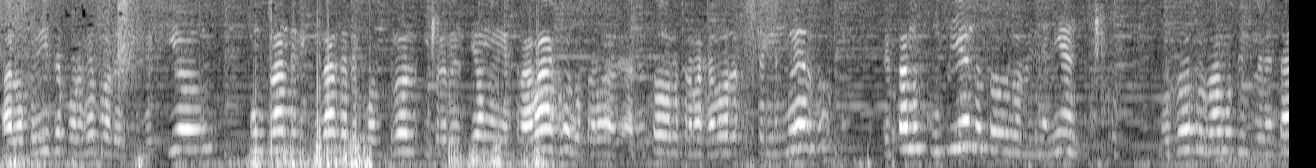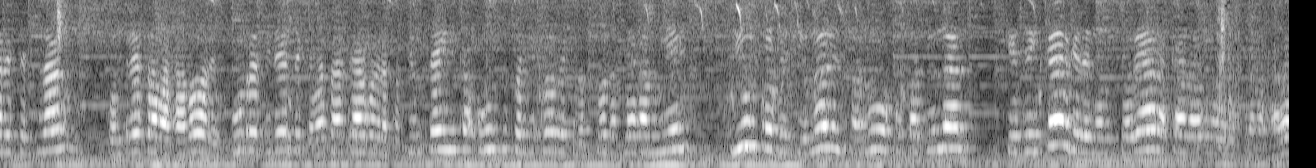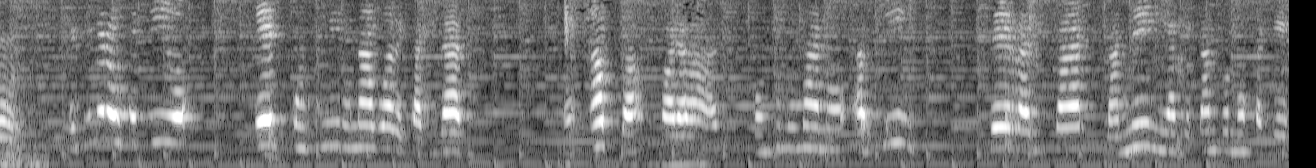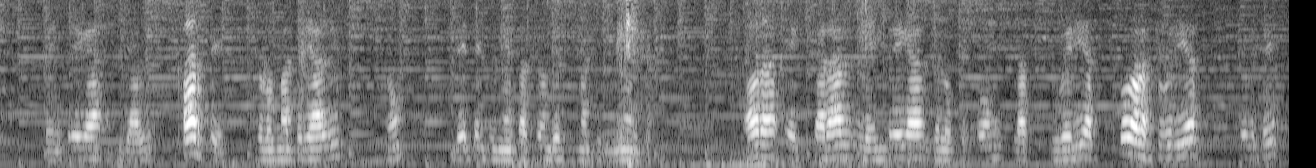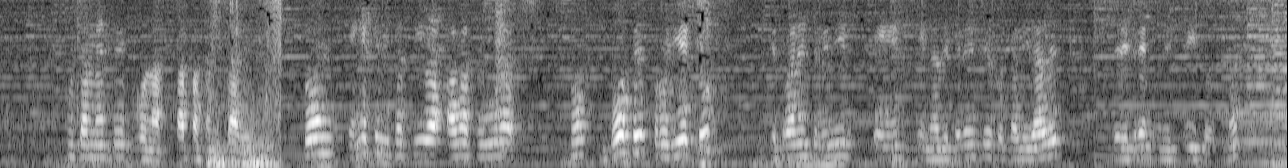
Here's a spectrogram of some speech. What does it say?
a lo que dice, por ejemplo, desinfección, un plan de vigilancia, de control y prevención en el trabajo, los de todos los trabajadores que estén inmersos. Estamos cumpliendo todos los lineamientos. Nosotros vamos a implementar este plan con tres trabajadores, un residente que va a estar a cargo de la cuestión técnica, un supervisor de que las cosas se hagan bien y un profesional en salud ocupacional que se encargue de monitorear a cada uno de los trabajadores. El primer objetivo es construir un agua de calidad, eh, apta para el consumo humano, a fin de erradicar la anemia que tanto nos aqueja. Se entrega ya parte de los materiales ¿no? de esta implementación de estos mantenimientos. Ahora estará la entrega de lo que son las tuberías, todas las tuberías PVC, juntamente con las tapas sanitarias. Son, en esta iniciativa Agua Segura, son 12 proyectos que se van a intervenir en, en las diferentes localidades de diferentes distritos. ¿no?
